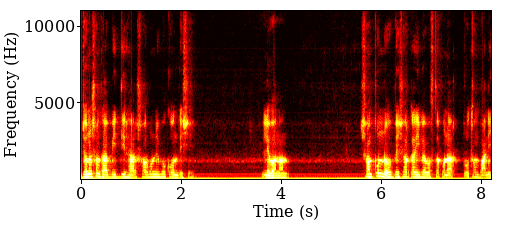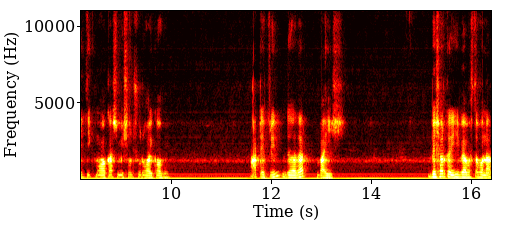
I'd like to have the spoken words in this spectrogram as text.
জনসংখ্যা বৃদ্ধির হার সর্বনিম্ন কোন দেশে? লেবানন। সম্পূর্ণ বেসরকারি ব্যবস্থাপনার প্রথম বাণিজ্যিক মহাকাশ মিশন শুরু হয় কবে? আট এপ্রিল দু হাজার বাইশ। বেসরকারি ব্যবস্থাপনার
